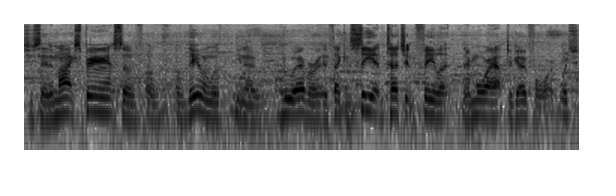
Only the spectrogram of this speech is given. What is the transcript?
She said, "In my experience of, of, of dealing with you know whoever, if they can see it and touch it and feel it, they're more apt to go for it." Which,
